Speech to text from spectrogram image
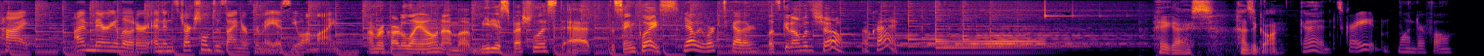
Hi, I'm Mary Loder, an instructional designer from ASU Online. I'm Ricardo Leon. I'm a media specialist at the same place. Yeah, we work together. Let's get on with the show. Okay. Hey guys, how's it going? Good. It's great. Wonderful.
